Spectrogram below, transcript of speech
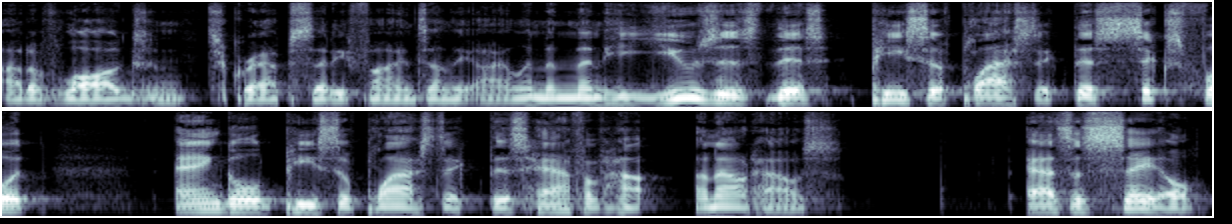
out of logs and scraps that he finds on the island. And then he uses this piece of plastic, this six foot angled piece of plastic, this half of an outhouse, as a sail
